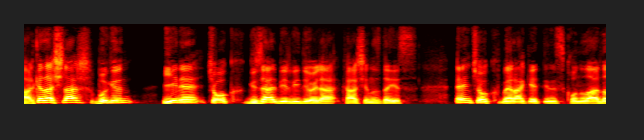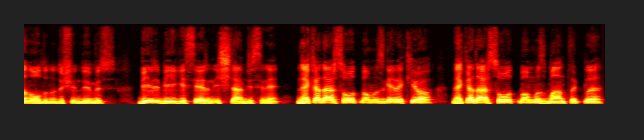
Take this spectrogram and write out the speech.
Arkadaşlar bugün yine çok güzel bir videoyla karşınızdayız. En çok merak ettiğiniz konulardan olduğunu düşündüğümüz bir bilgisayarın işlemcisini ne kadar soğutmamız gerekiyor, ne kadar soğutmamız mantıklı,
